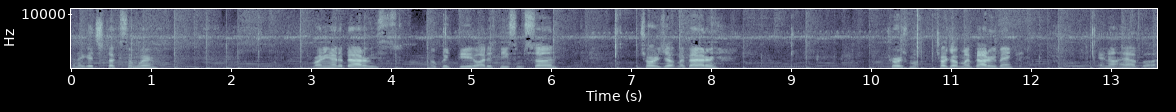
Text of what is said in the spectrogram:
and I get stuck somewhere, running out of batteries, no big deal. I just need some sun, charge up my battery, charge my, charge up my battery bank, and I'll have uh,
